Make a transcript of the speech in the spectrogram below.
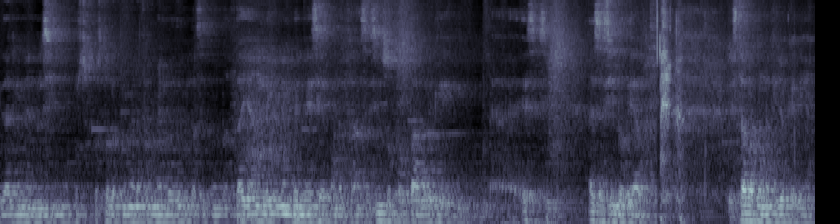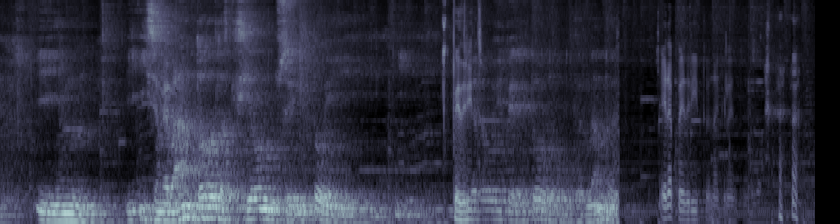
de alguien en el cine. Por supuesto, la primera fue Melody, la segunda Diane Lane en Venecia con el francés insoportable que eh, ese sí, ese sí lo odiaba. Estaba con lo que yo quería. Y, y, se me van todas las que hicieron Lucerito y, Pedrito. Y Pedrito Fernández. Era Pedrito en aquel entonces.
